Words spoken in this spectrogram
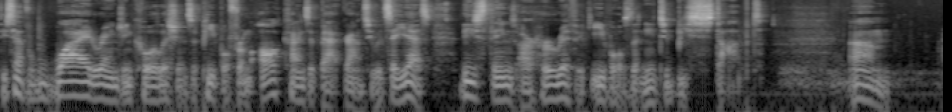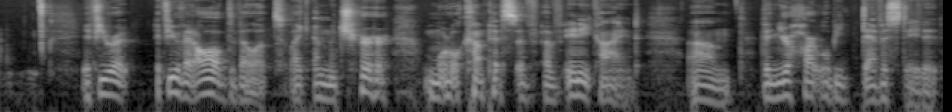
these have wide ranging coalitions of people from all kinds of backgrounds who would say, yes, these things are horrific evils that need to be stopped. Um, if you're if you have at all developed like a mature moral compass of, of any kind, um, then your heart will be devastated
